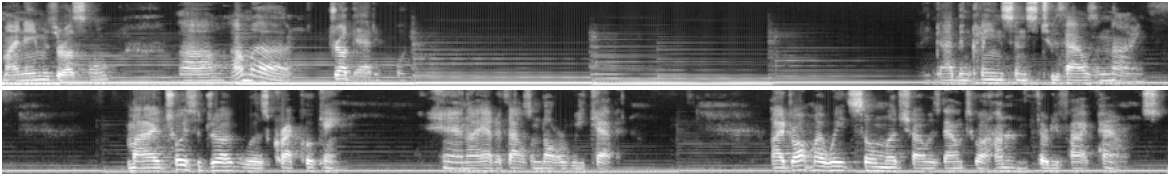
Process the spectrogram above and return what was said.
My name is Russell. Uh, I'm a drug addict. I've been clean since 2009. My choice of drug was crack cocaine, and I had a $1,000 week habit. I dropped my weight so much I was down to 135 pounds,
